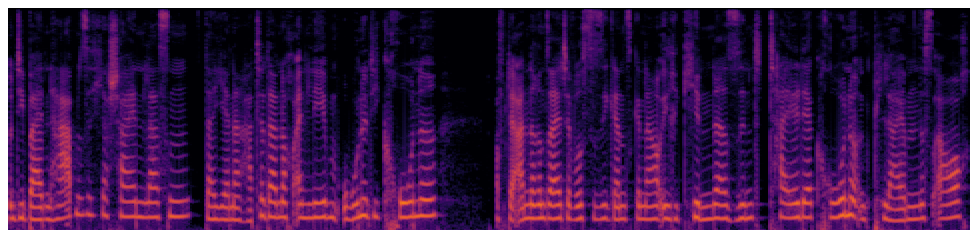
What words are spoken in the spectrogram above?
Und die beiden haben sich erscheinen lassen. Diana hatte da noch ein Leben ohne die Krone. Auf der anderen Seite wusste sie ganz genau, ihre Kinder sind Teil der Krone und bleiben das auch.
